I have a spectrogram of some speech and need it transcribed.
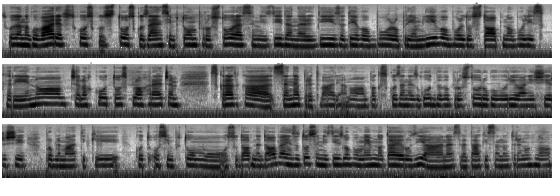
Tako da nagovarjati skozi to, skozi en simptom prostora, se mi zdi, da naredi zadevo bolj oprijemljivo, bolj dostopno, bolj iskreno, če lahko to sploh rečem. Skratka, se ne pretvarja, no, ampak skozi ne zgodbe v prostoru govorijo o neki širši problematiki, kot o simptomu o sodobne dobe. In zato se mi zdi zelo pomembno ta erozija ne, sveta, ki se nam trenutno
